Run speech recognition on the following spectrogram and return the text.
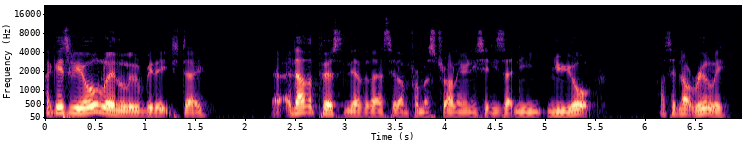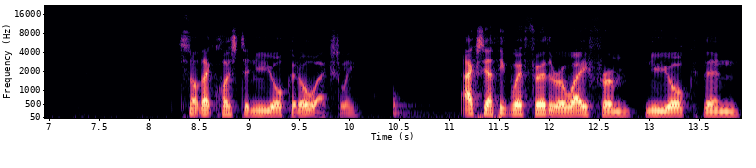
I guess we all learn a little bit each day. Another person the other day said, I'm from Australia, and he said, Is that New York? I said, Not really. It's not that close to New York at all, actually. Actually, I think we're further away from New York than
